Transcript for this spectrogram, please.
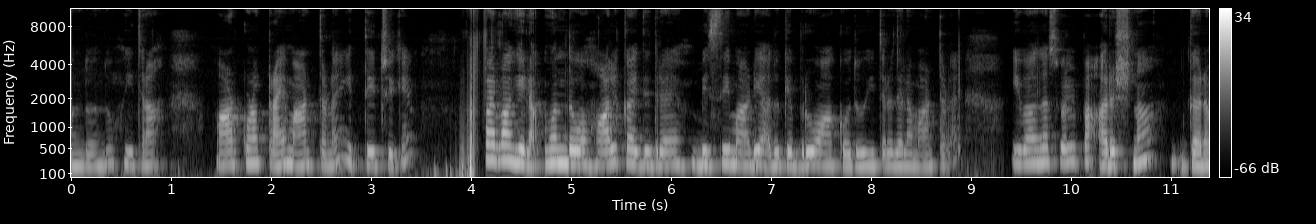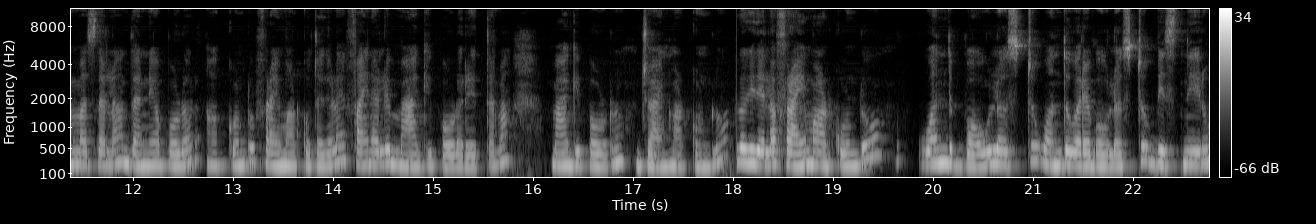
ಒಂದೊಂದು ಈ ಥರ ಮಾಡ್ಕೊಳಕ್ಕೆ ಟ್ರೈ ಮಾಡ್ತಾಳೆ ಇತ್ತೀಚೆಗೆ. ಪರವಾಗಿಲ್ಲ. ಒಂದು ಹಾಲು ಕಾಯ್ದಿದ್ರೆ ಬಿಸಿ ಮಾಡಿ ಅದಕ್ಕೆ ಬ್ರೂ ಹಾಕೋದು ಈ ಥರದ್ದೆಲ್ಲ ಮಾಡ್ತಾಳೆ. ಇವಾಗ ಸ್ವಲ್ಪ ಅರಿಶಿನ ಗರಂ ಮಸಾಲ, ಧನಿಯಾ ಪೌಡರ್ ಹಾಕ್ಕೊಂಡು ಫ್ರೈ ಮಾಡ್ಕೊತಾ ಇದ್ದಾಳೆ. ಫೈನಲಿ ಮ್ಯಾಗಿ ಪೌಡರ್ ಇತ್ತಲ್ಲ ಮ್ಯಾಗಿ ಪೌಡ್ರು ಜಾಯಿನ್ ಮಾಡಿಕೊಂಡ್ಲು ಇವಾಗ ಇದೆಲ್ಲ ಫ್ರೈ ಮಾಡಿಕೊಂಡು ಒಂದು ಬೌಲಷ್ಟು, ಒಂದೂವರೆ ಬೌಲಷ್ಟು ಬಿಸಿನೀರು,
